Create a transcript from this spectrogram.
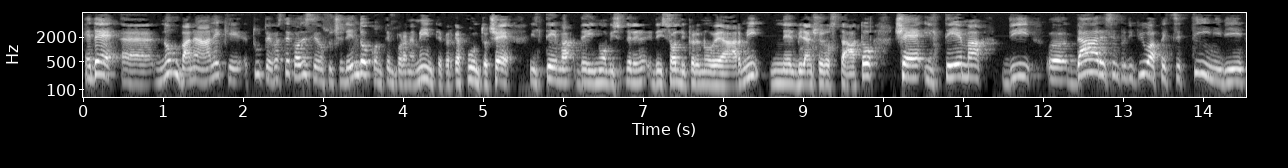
Ed è eh, non banale che tutte queste cose stiano succedendo contemporaneamente, perché appunto appunto c'è il tema dei, nuovi, delle, dei soldi per le nuove armi nel bilancio dello Stato, c'è il tema di eh, dare sempre di più a pezzettini di,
